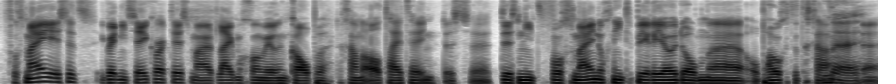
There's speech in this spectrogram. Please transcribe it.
volgens mij is het, ik weet niet zeker waar het is, maar het lijkt me gewoon weer een kalpen. Daar gaan we altijd heen. Dus eh, het is niet, volgens mij nog niet de periode om op hoogte te gaan. Nee.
